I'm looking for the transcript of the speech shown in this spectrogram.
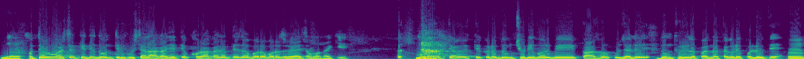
मग त्यावेळी वर्षात किती दोन तीन कुस्त्या लागायचे ते खुराकाचं त्याचं बरोबरच व्हायचं म्हणा की मग त्यावेळेस तिकडे दुमछडीवर बी तासभर कुस झाली दुमछडीला पहिल्यांदा तगडे पडले होते.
